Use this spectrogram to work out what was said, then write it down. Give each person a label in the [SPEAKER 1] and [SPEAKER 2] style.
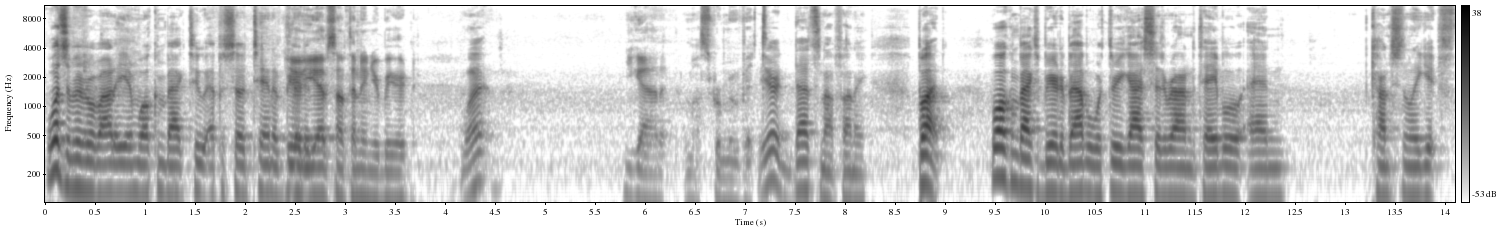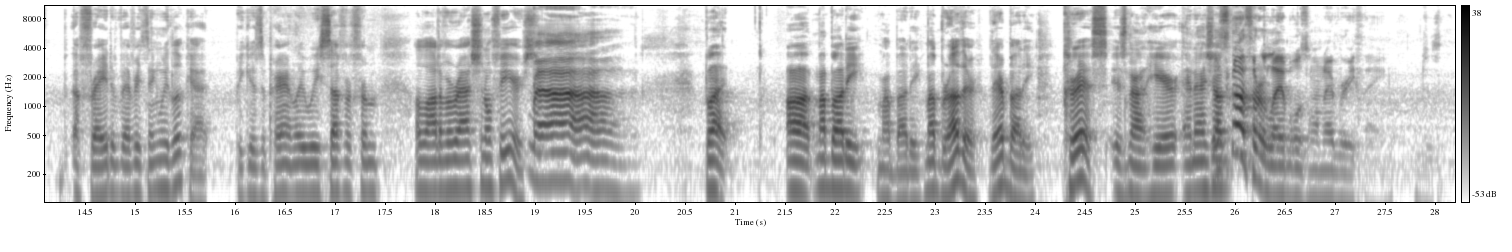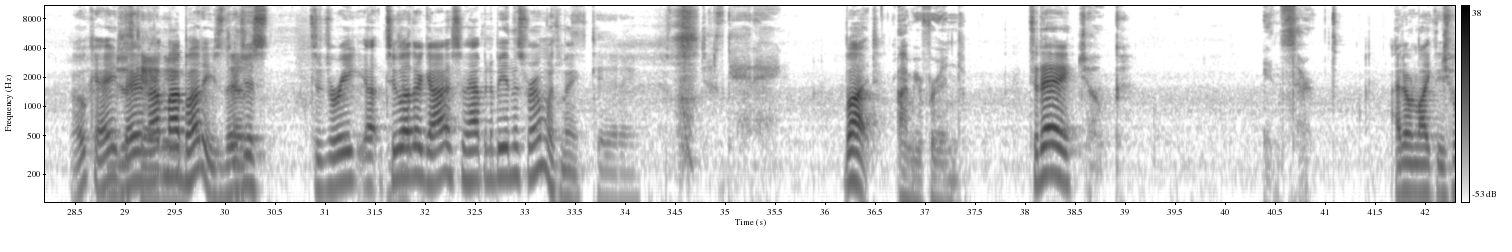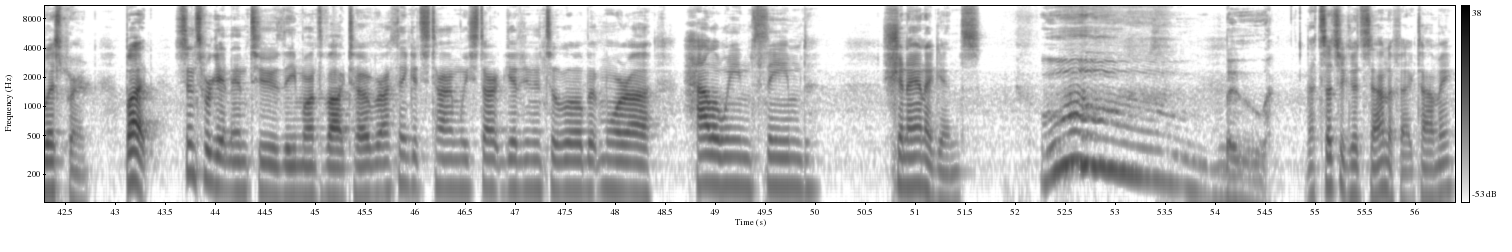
[SPEAKER 1] What's up, everybody, and welcome back to episode 10 of
[SPEAKER 2] Joe,
[SPEAKER 1] Bearded.
[SPEAKER 2] you have something in your beard.
[SPEAKER 1] What?
[SPEAKER 2] You got it.
[SPEAKER 3] Must remove it.
[SPEAKER 1] You're, that's not funny. But, welcome back to Bearded Babble, where three guys sit around a table and constantly get f- afraid of everything we look at. Because apparently we suffer from a lot of irrational fears.
[SPEAKER 2] Ah.
[SPEAKER 1] But, uh, my buddy, my buddy, my brother, their buddy, Chris, is not here. And as y'all.
[SPEAKER 2] Let's not throw labels on everything. Just,
[SPEAKER 1] Okay, they're not my buddies. They're just,
[SPEAKER 2] Just-
[SPEAKER 1] three, uh, two other guys who happen to be in this room with me.
[SPEAKER 2] Just kidding. Just kidding.
[SPEAKER 1] But,
[SPEAKER 3] I'm your friend.
[SPEAKER 1] today,
[SPEAKER 2] Joke. Insert.
[SPEAKER 1] I don't like these whispering. But since we're getting into the month of October, I think it's time we start getting into a little bit more uh, Halloween themed shenanigans.
[SPEAKER 2] Ooh.
[SPEAKER 3] Boo.
[SPEAKER 1] That's such a good sound effect, Tommy.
